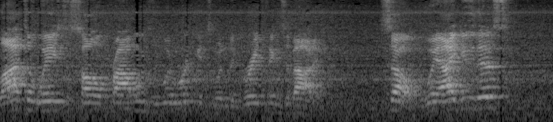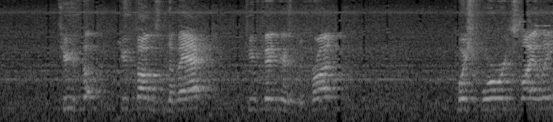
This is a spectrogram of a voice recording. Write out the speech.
Lots of ways to solve problems in woodworking. It's one of the great things about it. So, the way I do this, two, th two thumbs in the back, two fingers in the front, push forward slightly,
